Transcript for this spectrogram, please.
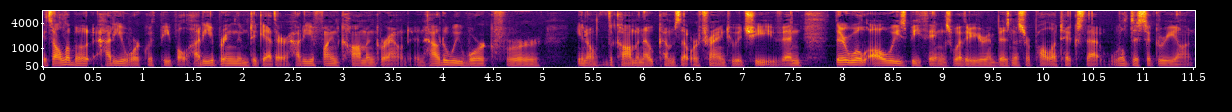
it's all about how do you work with people? How do you bring them together? How do you find common ground? And how do we work for you know the common outcomes that we're trying to achieve? And there will always be things, whether you're in business or politics, that we'll disagree on.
